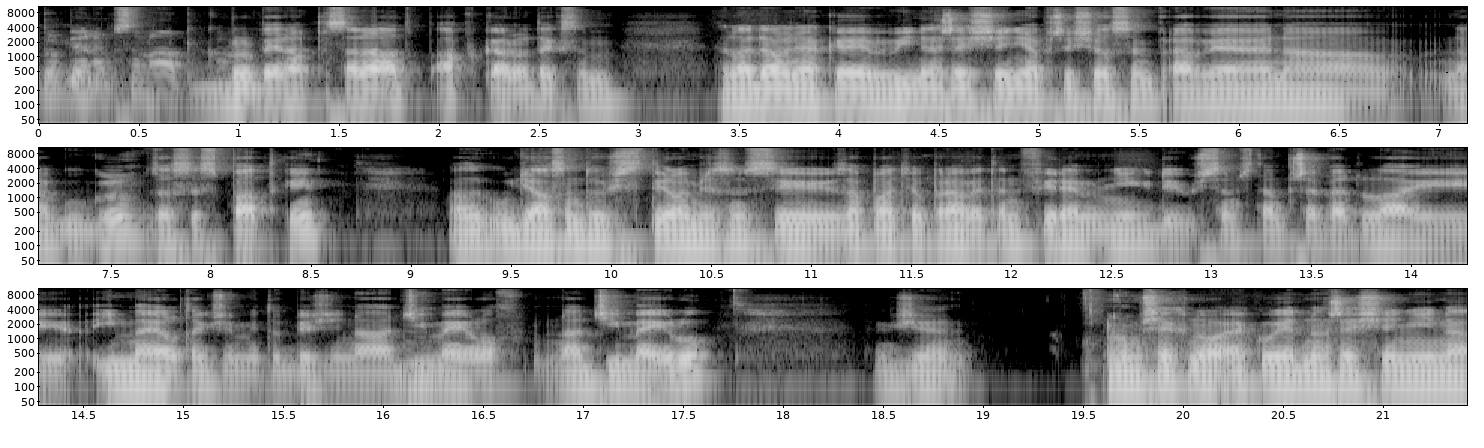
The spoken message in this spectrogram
Blbě napsaná apka. Blbě napsaná apka, no, tak jsem hledal nějaké jiné řešení a přišel jsem právě na, na Google zase zpátky a udělal jsem to už stylem, že jsem si zaplatil právě ten firemní, kdy už jsem si tam převedl i e-mail, takže mi to běží na, Gmail, na Gmailu. Takže mám všechno jako jedno řešení na...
